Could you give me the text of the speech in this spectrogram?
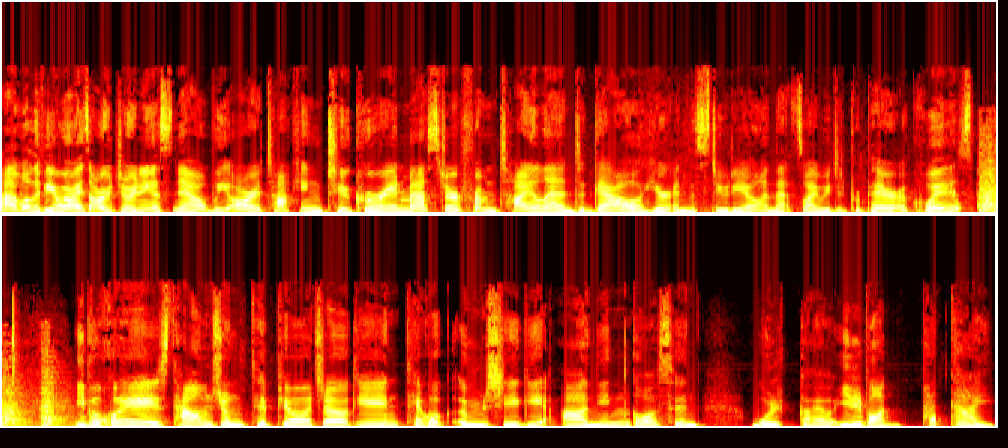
Uh, well, if you guys are joining us now, we are talking to Korean master from Thailand, Gao, here in the studio, and that's why we did prepare a quiz. 이부 퀴즈 다음 중 대표적인 태국 음식이 아닌 것은 뭘까요? 1번 팟타이,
